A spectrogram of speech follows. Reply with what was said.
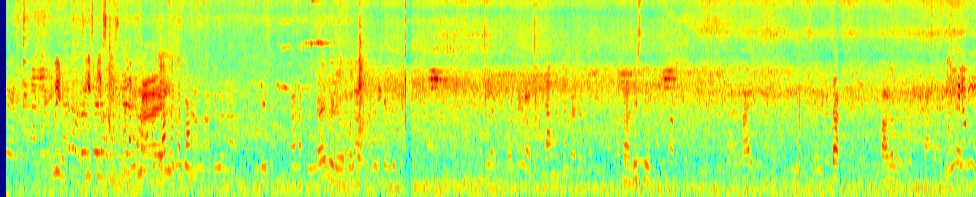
व्हिडिओ प्लीज प्लीज प्लीज मला नका लांब काय व्हिडिओ. हां दिसते. टाक. पागल. दोन कमी.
